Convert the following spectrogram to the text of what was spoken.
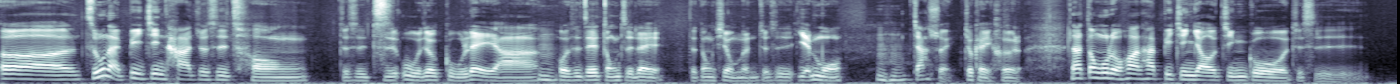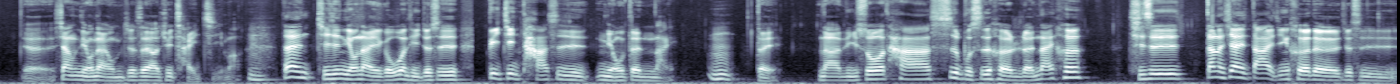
呃，植物奶毕竟它就是从就是植物就谷类啊，或者是这些种子类的东西，我们就是研磨，嗯哼，加水就可以喝了。那动物的话，它毕竟要经过就是呃，像牛奶，我们就是要去采集嘛。嗯。但其实牛奶有一个问题，就是毕竟它是牛的奶。嗯。对。那你说它适不适合人来喝？其实，当然，现在大家已经喝的就是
